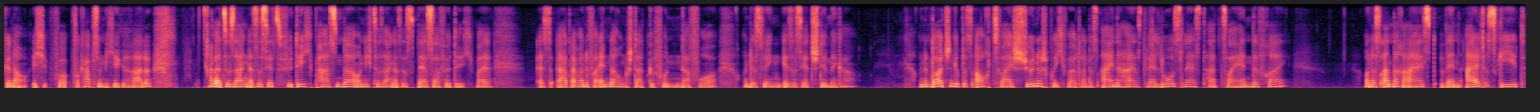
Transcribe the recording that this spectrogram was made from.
genau, ich ver verkapsel mich hier gerade. Aber zu sagen, es ist jetzt für dich passender und nicht zu sagen, es ist besser für dich, weil es hat einfach eine Veränderung stattgefunden davor und deswegen ist es jetzt stimmiger. Und im Deutschen gibt es auch zwei schöne Sprichwörter. Das eine heißt, wer loslässt, hat zwei Hände frei. Und das andere heißt, wenn Altes geht,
